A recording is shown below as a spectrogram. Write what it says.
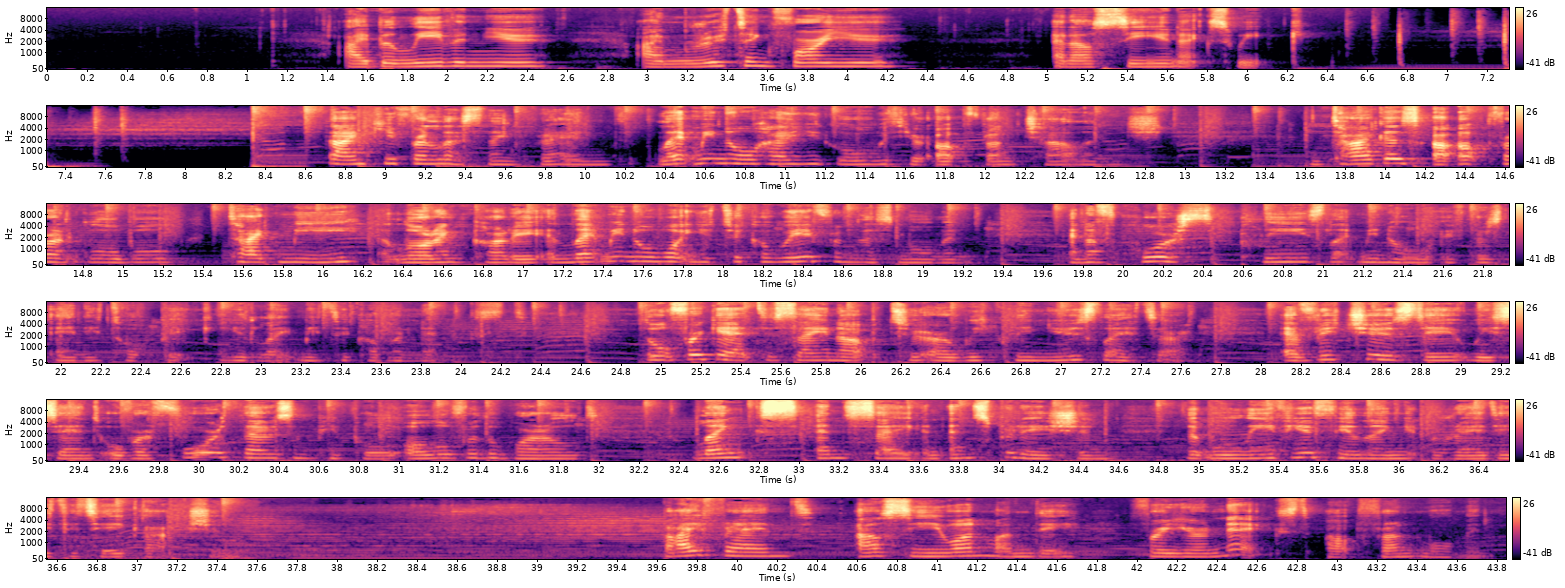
I believe in you, I'm rooting for you, and I'll see you next week. Thank you for listening, friend. Let me know how you go with your Upfront challenge. And tag us at Upfront Global, tag me at Lauren Currie, and let me know what you took away from this moment. And of course, please let me know if there's any topic you'd like me to cover next. Don't forget to sign up to our weekly newsletter. Every Tuesday, we send over 4,000 people all over the world links, insight, and inspiration that will leave you feeling ready to take action. Bye, friend. I'll see you on Monday for your next upfront moment.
